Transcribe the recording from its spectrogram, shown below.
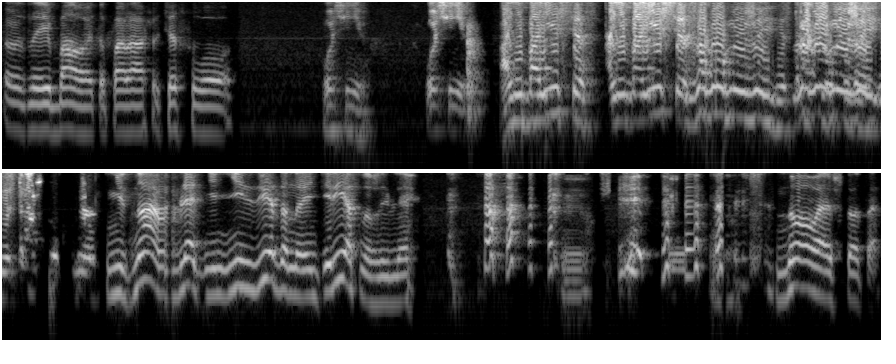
Заебало это параша, честное слово. Осенью. осенью. А не боишься А не боишься загробной жизни? загробной жизни, страшно. Не знаю, блядь, не- неизведанно, интересно же, блядь. Новое что-то.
